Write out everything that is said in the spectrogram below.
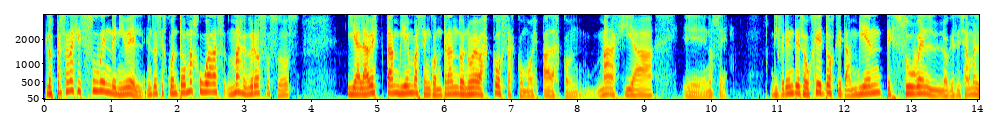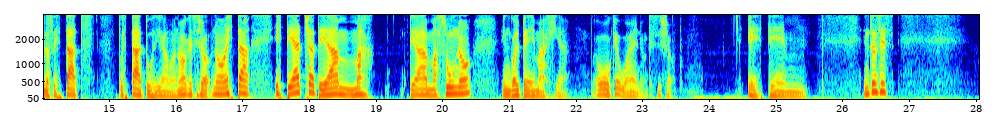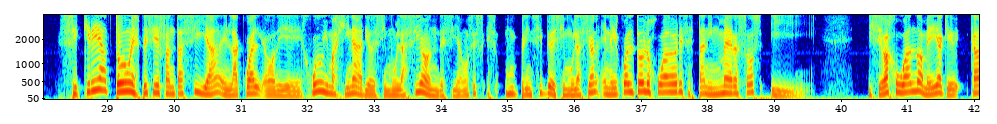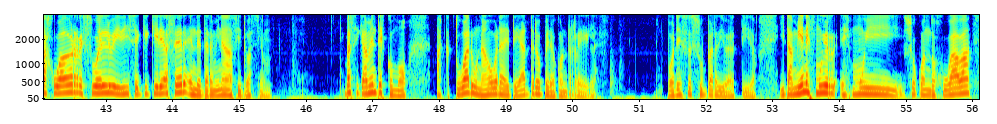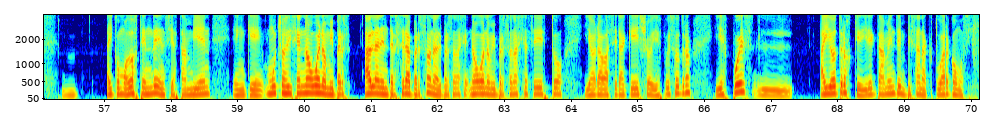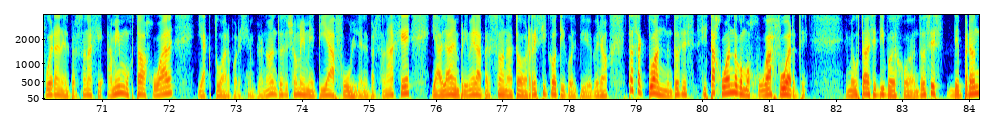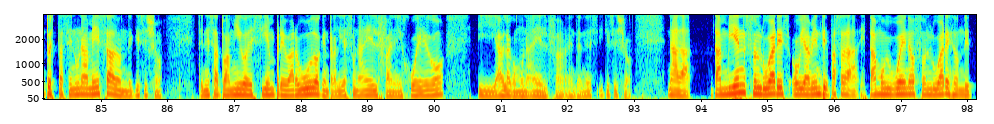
los personajes suben de nivel. Entonces, cuanto más jugás, más grosos sos y a la vez también vas encontrando nuevas cosas como espadas con magia, eh, no sé, diferentes objetos que también te suben lo que se llaman los stats, tu estatus, digamos, ¿no? ¿Qué sé yo? No, esta, este hacha te da más, te da más uno en golpe de magia. Oh, qué bueno, qué sé yo. Este, entonces, se crea toda una especie de fantasía en la cual, o de juego imaginario, de simulación, decíamos, es, es un principio de simulación en el cual todos los jugadores están inmersos y, y se va jugando a medida que cada jugador resuelve y dice qué quiere hacer en determinada situación. Básicamente es como actuar una obra de teatro pero con reglas. Por eso es súper divertido. Y también es muy, es muy... Yo cuando jugaba hay como dos tendencias también en que muchos dicen, no, bueno, mi hablan en tercera persona del personaje, no, bueno, mi personaje hace esto y ahora va a hacer aquello y después otro. Y después hay otros que directamente empiezan a actuar como si fueran el personaje. A mí me gustaba jugar y actuar, por ejemplo, ¿no? Entonces yo me metía a full en el personaje y hablaba en primera persona, todo, re psicótico el pibe, pero estás actuando, entonces si estás jugando como jugás fuerte. Me gustaba ese tipo de juego. Entonces de pronto estás en una mesa donde, qué sé yo, tenés a tu amigo de siempre barbudo, que en realidad es una elfa en el juego, y habla como una elfa, ¿entendés? Y qué sé yo. Nada, también son lugares, obviamente pasa, está muy bueno, son lugares donde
